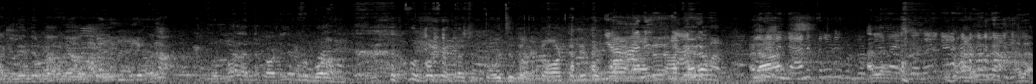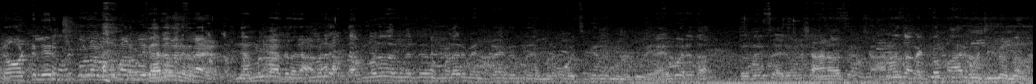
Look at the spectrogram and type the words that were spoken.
അഖിലേന്ത്യ പ്ലെയറാണ് ഫുട്ബോൾ എന്റെ ടോട്ടലി ഫുട്ബോളാണ് ഫുട്ബോൾ ഫെഡറേഷൻ കോച്ച് ടോട്ടലി ഞാൻ ഞാൻ നമ്മൾ മാത്രമല്ല നമ്മൾ നമ്മൾ വന്നിട്ട് നമ്മളൊരു മെന്ററായി നിന്ന് നമ്മുടെ കോച്ചിങ് മുന്നോട്ട് പോയി. അതുപോലെ പ്രദേശം അതുപോലെ ഷാനവാസ്. ഷാനവാസ് അടക്കം ആ കോച്ചിങ്ങിൽ ഒന്നാണ്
